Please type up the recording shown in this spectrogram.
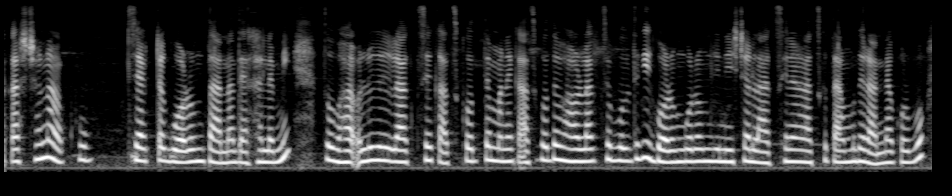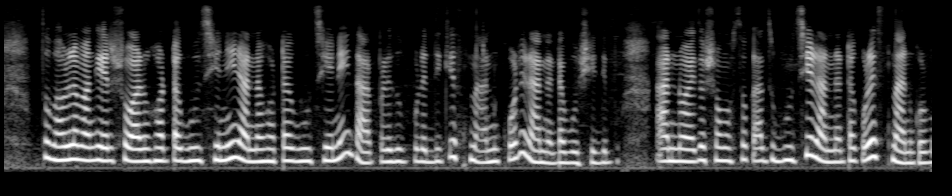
আকাশটা না খুব যে একটা গরম তা না তো ভালো লাগছে কাজ করতে মানে কাজ করতে ভালো লাগছে বলতে কি গরম গরম জিনিসটা লাগছে না আর আজকে তার মধ্যে রান্না করব। তো ভাবলাম আগে এর শোয়ার ঘরটা গুছিয়ে নিই, রান্নাঘরটা গুছিয়ে নিই, তারপরে দুপুরের দিকে স্নান করে রান্নাটা বসিয়ে দেবো। আর নয়তো সমস্ত কাজ গুছিয়ে রান্নাটা করে স্নান করব।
